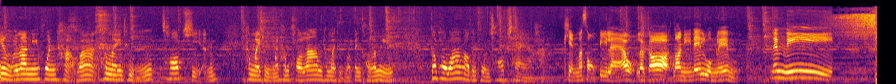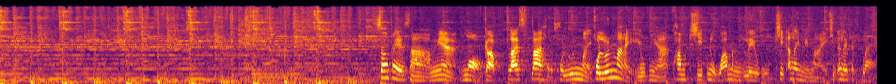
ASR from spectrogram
อย่างเวลามีคนถามว่าทำไมถึงชอบเขียนทำไมถึงมาทำคอลัมน์ทำไมถึงมาเป็นคอลัมนิสต์ก็เพราะว่าเราเป็นคนชอบแชร์ค่ะ เขียนมา 2 ปีแล้ว แล้วก็ตอนนี้ได้รวมเล่ม เล่มนี้เซอร์เฟสสามเนี่ยเหมาะกับไลฟ์สไตล์ของคนรุ่นใหม่ คนรุ่นใหม่ยุคนี้ความคิดหนูว่ามันเร็วคิดอะไรใหม่ ๆ คิดอะไรแปลก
